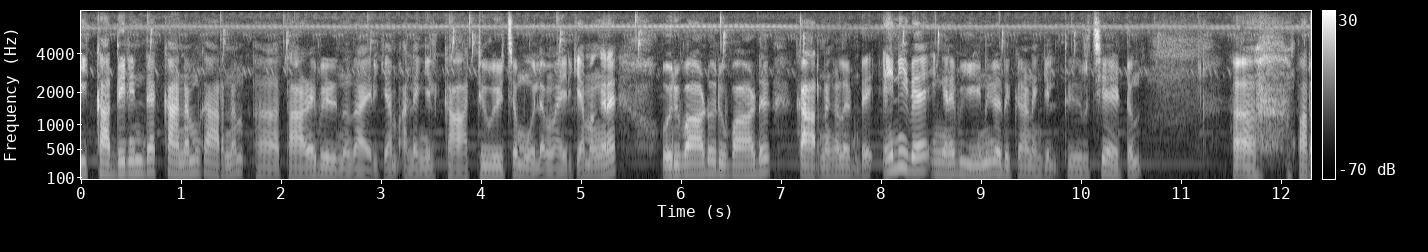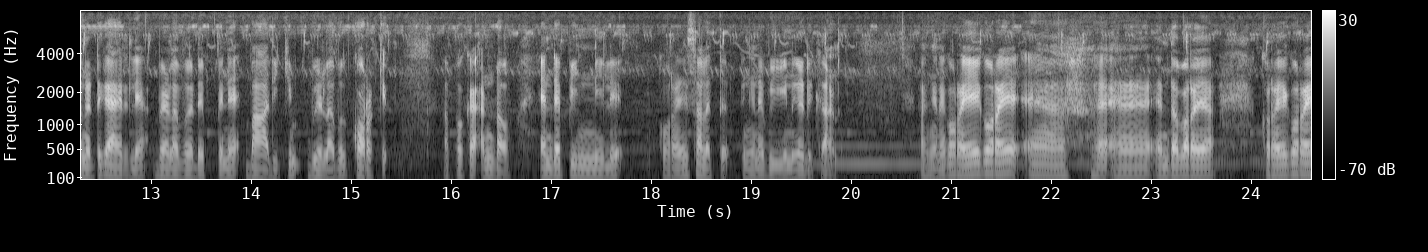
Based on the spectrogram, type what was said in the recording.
ഈ കതിരിന്റെ കനം കാരണം താഴെ വീഴുന്നതായിരിക്കാം അല്ലെങ്കിൽ കാറ്റ് വീഴ്ച മൂലമായിരിക്കാം. അങ്ങനെ ഒരുപാട് ഒരുപാട് കാരണങ്ങളുണ്ട്. എനിവേ ഇങ്ങനെ വീണ് കിടക്കുകയാണെങ്കിൽ തീർച്ചയായിട്ടും പറഞ്ഞിട്ട് കാര്യമില്ല. വിളവെടുപ്പിനെ ബാധിക്കും വിളവ് കുറയ്ക്കും. അപ്പോൾ കണ്ടോ? എന്റെ പിന്നിൽ കുറേ സ്ഥലത്ത് ഇങ്ങനെ വീണ് കിടക്കുകയാണ്. അങ്ങനെ കുറേ കുറേ എന്താ പറയുക കുറേ കുറേ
